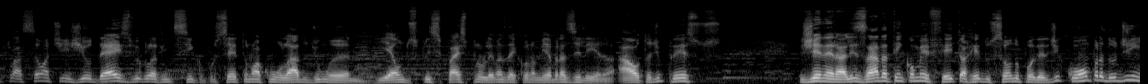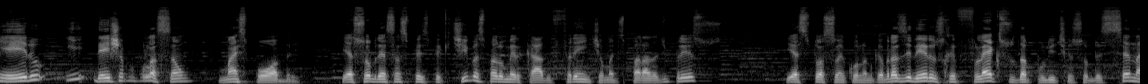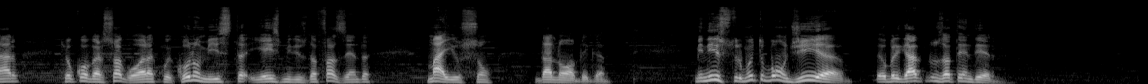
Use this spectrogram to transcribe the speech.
inflação atingiu 10,25% no acumulado de um ano e é um dos principais problemas da economia brasileira. A alta de preços generalizada tem como efeito a redução do poder de compra do dinheiro e deixa a população mais pobre. E é sobre essas perspectivas para o mercado frente a uma disparada de preços e a situação econômica brasileira, os reflexos da política sobre esse cenário, que eu converso agora com o economista e ex-ministro da Fazenda, Maílson da Nóbrega. Ministro, muito bom dia. Obrigado por nos atender.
